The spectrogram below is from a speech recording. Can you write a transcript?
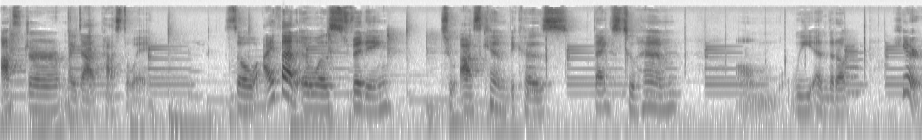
after my dad passed away. So I thought it was fitting to ask him because thanks to him, um, we ended up here.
